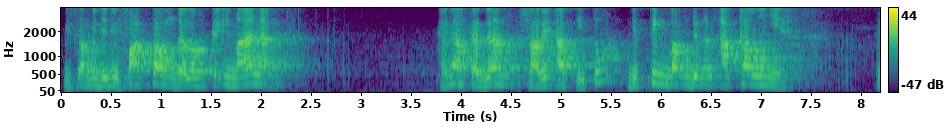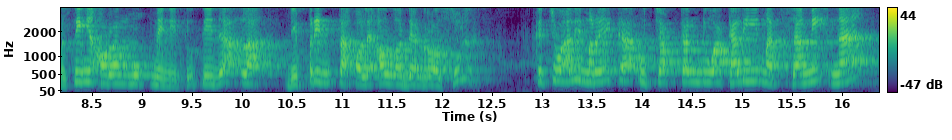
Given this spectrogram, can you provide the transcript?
bisa menjadi fatal dalam keimanan. Karena kadang syariat itu ditimbang dengan akalnya. Mestinya orang mukmin itu tidaklah diperintah oleh Allah dan Rasul kecuali mereka ucapkan dua kalimat sami'na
